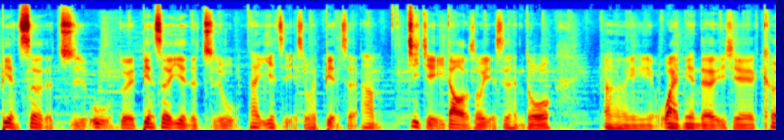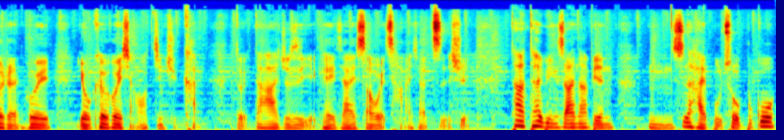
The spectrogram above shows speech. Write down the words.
变色的植物，对，变色叶的植物，那叶子也是会变色。那季节一到的时候，也是很多呃外面的一些客人会游客会想要进去看。对，大家就是也可以再稍微查一下资讯。它太平山那边，嗯，是还不错。不过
